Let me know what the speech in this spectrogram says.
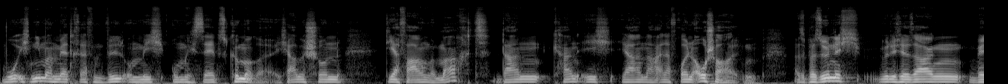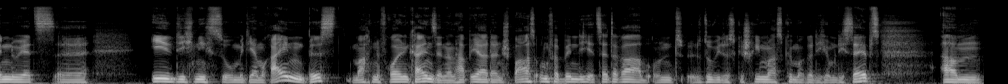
wo ich niemand mehr treffen will und mich um mich selbst kümmere. Ich habe schon die Erfahrung gemacht, dann kann ich ja nach einer Freundin Ausschau halten. Also persönlich würde ich dir sagen, wenn du jetzt äh, eh dich nicht so mit am Reinen bist, macht eine Freundin keinen Sinn. Dann hab ja deinen Spaß unverbindlich etc. Und so wie du es geschrieben hast, kümmere dich um dich selbst. Ähm,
